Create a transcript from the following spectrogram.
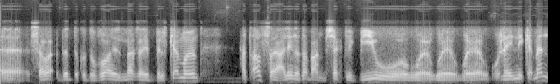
آه سواء ضد كوت ديفوار المغرب بالكاميرون هتأثر علينا طبعا بشكل كبير ولأن كمان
